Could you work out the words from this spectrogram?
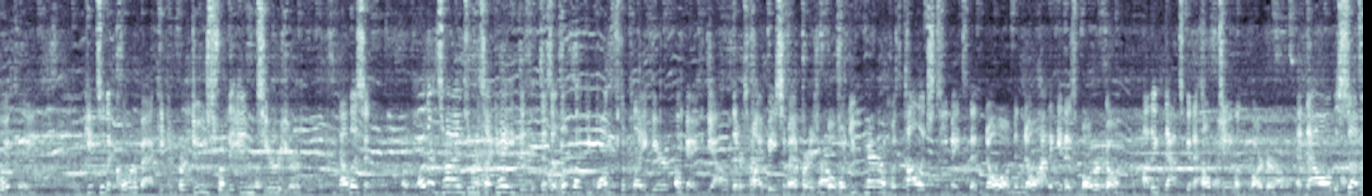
quickly. Get to the quarterback. He can produce from the interior. Now listen, are there times when it's like, hey, does it, does it look like he wants to play here? Okay, yeah, there's might be some effort, but when you pair him with college teammates that know him and know how to get his motor going, I think that's going to help Jalen Carter. And now all of a sudden,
